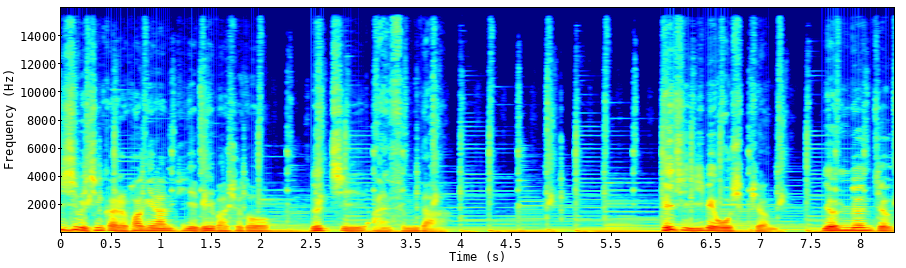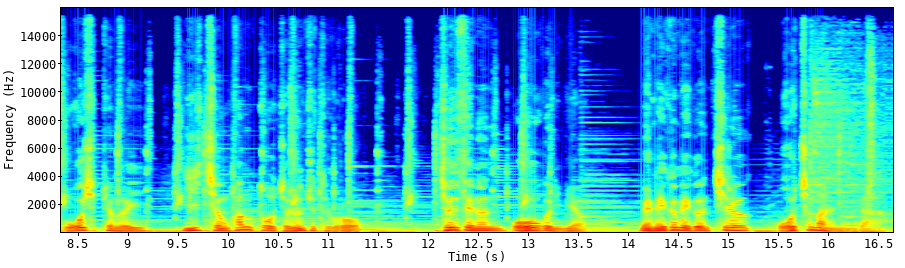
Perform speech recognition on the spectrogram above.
이 집의 진가를 확인한 뒤에 매입하셔도 늦지 않습니다. 대지 250평, 연면적 50평의 2층 황토 전원주택으로 전세는 5억 원이며 매매 금액은 7억 5천만 원입니다.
